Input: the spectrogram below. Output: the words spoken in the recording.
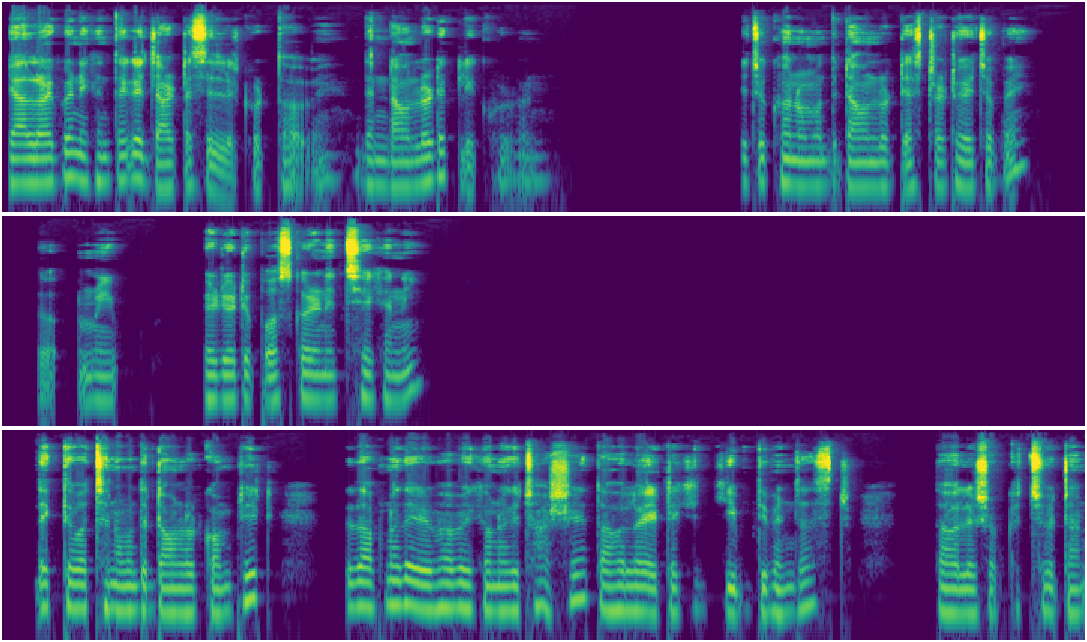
খেয়াল রাখবেন, এখান থেকে জারটা সিলেক্ট করতে হবে। দেন ডাউনলোডে ক্লিক করবেন। কিছুক্ষণের মধ্যে ডাউনলোডটা স্টার্ট হয়ে যাবে। তো আমি ভিডিওটি পোস্ট করে নিচ্ছি এখানেই। দেখতে পাচ্ছেন আমাদের ডাউনলোড কমপ্লিট যদি আপনাদের এভাবে কোনো কিছু আসে, তাহলে এটাকে কিপ দিবেন জাস্ট তাহলে সব কিছু ডান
